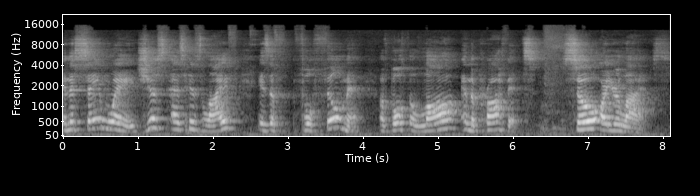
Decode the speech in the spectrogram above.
In the same way, just as his life is a fulfillment of both the law and the prophets, so are your lives.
